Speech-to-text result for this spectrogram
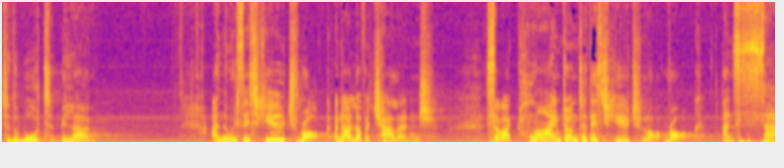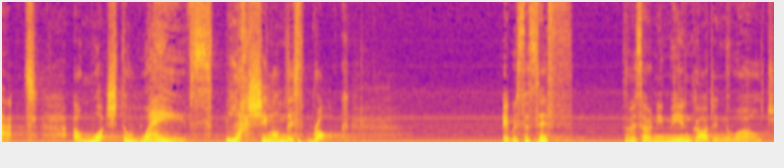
to the water below. And there was this huge rock, and I love a challenge. So I climbed onto this huge rock and sat and watched the waves splashing on this rock. It was as if there was only me and God in the world.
